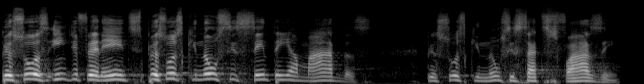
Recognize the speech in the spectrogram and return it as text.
pessoas indiferentes, pessoas que não se sentem amadas, pessoas que não se satisfazem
